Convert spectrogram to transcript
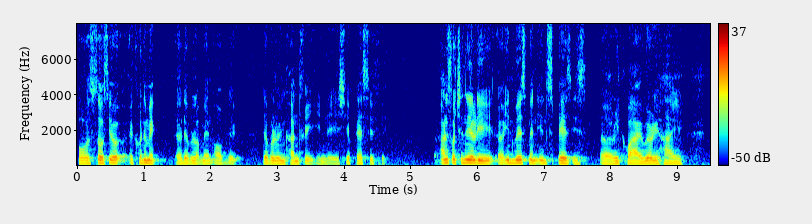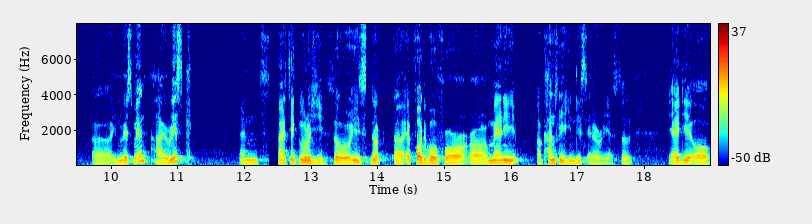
for socio-economic development of the developing country in the Asia Pacific unfortunately, uh, investment in space is uh, require very high uh, investment, high risk, and high technology. So it's not uh, affordable for uh, many uh, country in this area. So the idea of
